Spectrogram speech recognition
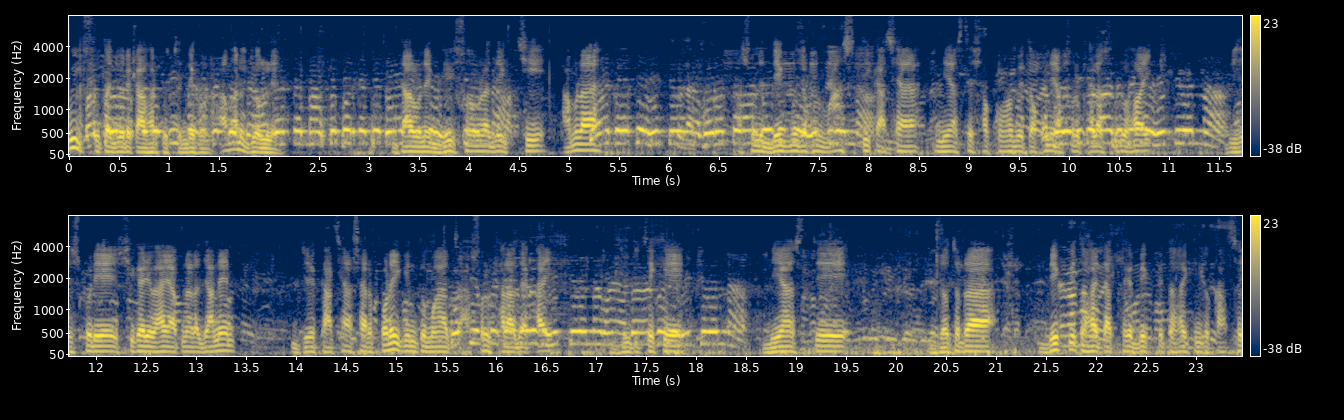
কুইক সুতা জোরে কাভার করছেন। দেখুন আবারও জ্বললেন দারুণ এক দৃশ্য আমরা দেখছি। আমরা আসলে দেখব যখন মাছটি কাছে নিয়ে আসতে সক্ষম হবে, তখনই আসলে খেলা শুরু হয়। বিশেষ করে শিকারী ভাই, আপনারা জানেন যে কাছে আসার পরেই কিন্তু মাছ আসল খেলা দেখায়। দুটি থেকে নিয়ে আসতে যতটা বিকৃত হয়, তার থেকে বিকৃত হয়, কিন্তু কাছে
